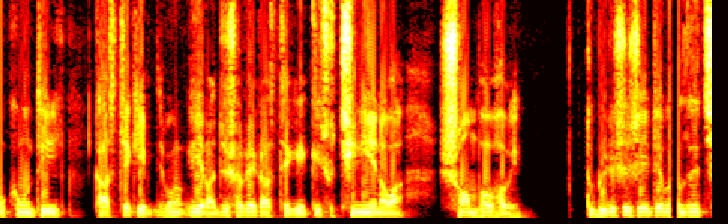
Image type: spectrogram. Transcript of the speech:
মুখ্যমন্ত্রীর কাছ থেকে এবং এই রাজ্য সরকারের কাছ থেকে কিছু ছিনিয়ে নেওয়া সম্ভব হবে। তো ভিডিও শেষে বলতে চাচ্ছি,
